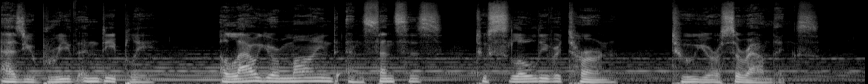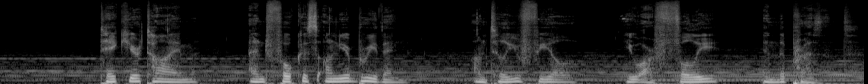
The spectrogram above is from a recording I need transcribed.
As you breathe in deeply, allow your mind and senses to slowly return to your surroundings. Take your time and focus on your breathing until you feel you are fully in the present.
